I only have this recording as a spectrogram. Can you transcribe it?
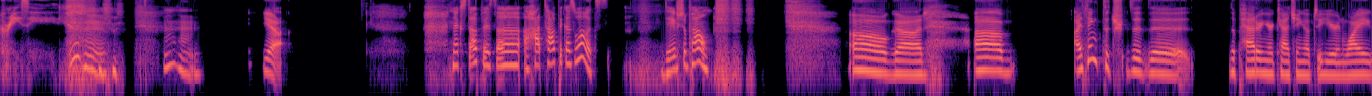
crazy Mm-hmm. mm-hmm. yeah Next up is a, a hot topic as well. It's Dave Chappelle. Oh God, um, I think the tr- the the the pattern you're catching up to here, and why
